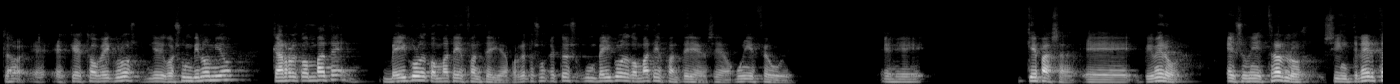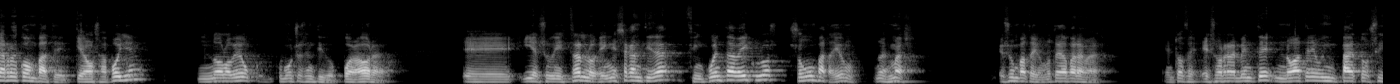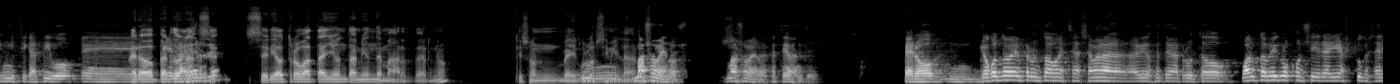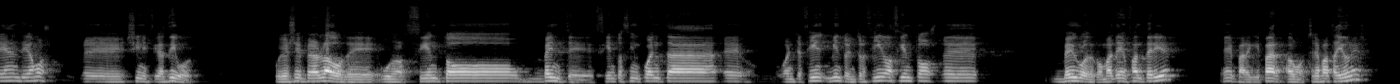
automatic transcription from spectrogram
Claro, e, es que estos vehículos, yo digo, es un binomio carro de combate, vehículo de combate de infantería, porque esto es un, vehículo de combate de infantería, o sea, un IFV. Eh, ¿Qué pasa? Eh, primero, el suministrarlos sin tener carro de combate que los apoyen, no lo veo con mucho sentido, por ahora. Eh, y el suministrarlo en esa cantidad, 50 vehículos son un batallón, no es más. Es un batallón, no te da para más. Entonces, eso realmente no va a tener un impacto significativo. Eh, Pero, perdona, sería otro batallón también de Marder, ¿no? Que son vehículos mm, similares. Más o menos, más o menos, efectivamente. Pero mm, yo cuando me he preguntado esta semana, ha habido gente que me ha preguntado, ¿cuántos vehículos considerarías tú que serían, digamos, eh, significativos? Pues yo siempre he hablado de unos 120, 150, eh, o entre 100, entre 100 y 200 eh, vehículos de combate de infantería eh, para equipar a unos tres batallones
